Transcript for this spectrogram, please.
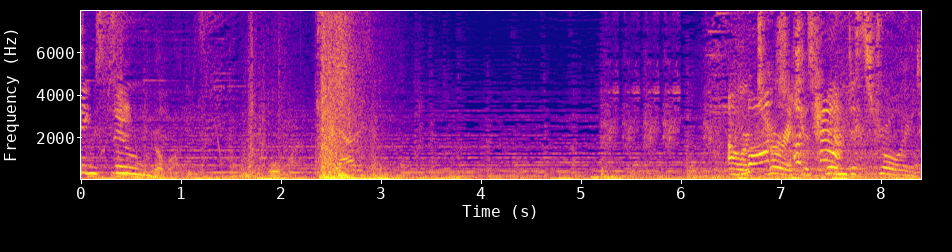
Soon. Our Launch turret attack. has been destroyed.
